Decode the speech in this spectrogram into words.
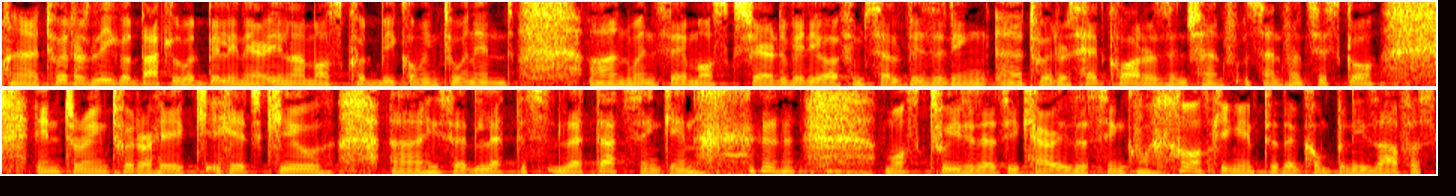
Uh, Twitter's legal battle with billionaire Elon Musk could be coming to an end. On Wednesday, Musk shared a video of himself visiting uh, Twitter's headquarters in San Francisco, entering Twitter HQ. Uh, he said, "Let this, let that sink in." Musk tweeted as he carries a sink walking into the company's office.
